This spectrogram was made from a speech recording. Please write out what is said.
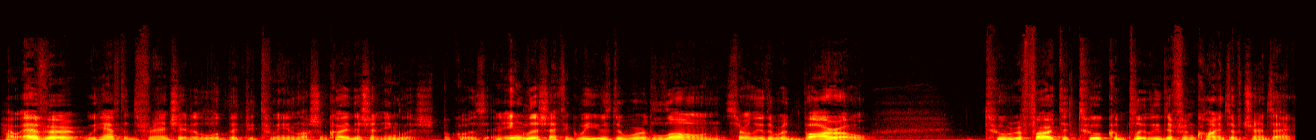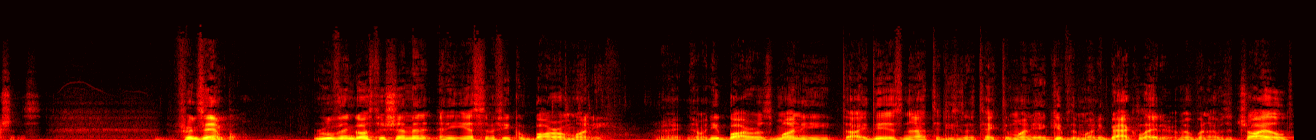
However, we have to differentiate a little bit between Lashon Kodesh and English, because in English, I think we use the word loan, certainly the word borrow, to refer to two completely different kinds of transactions. For example, Reuven goes to Shimon and he asks him if he can borrow money. Right now, when he borrows money, the idea is not that he's going to take the money and give the money back later. Remember when I was a child,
